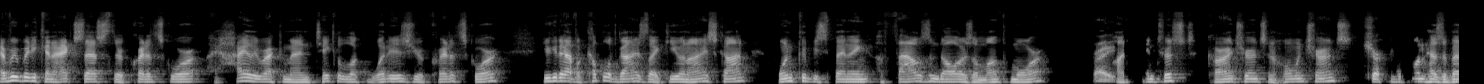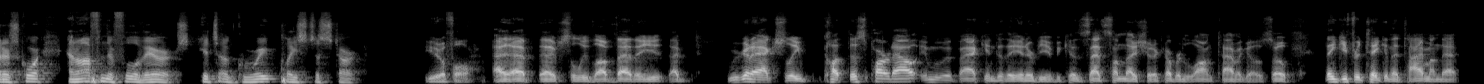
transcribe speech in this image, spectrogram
Everybody can access their credit score. I highly recommend take a look. What is your credit score? You could have a couple of guys like you and I, Scott. One could be spending a $1,000 a month more Right. on interest, car insurance, and home insurance. Sure. One has a better score, and often they're full of errors. It's a great place to start. Beautiful. I, I absolutely love that. They, I, we're going to actually cut this part out and move it back into the interview because that's something I should have covered a long time ago. So thank you for taking the time on that.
